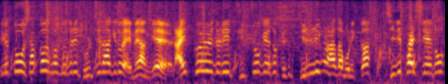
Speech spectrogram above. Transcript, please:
이게 또 샷건 선수들이 돌진하기도 애매한 게 라이플들이 뒤쪽에서 계속 딜링을 하다 보니까 진입할 시에도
